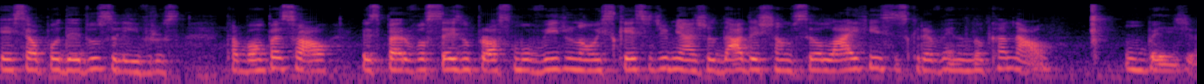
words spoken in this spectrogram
Esse é o poder dos livros. Tá bom, pessoal? Eu espero vocês no próximo vídeo. Não esqueça de me ajudar deixando seu like e se inscrevendo no canal. Um beijo.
